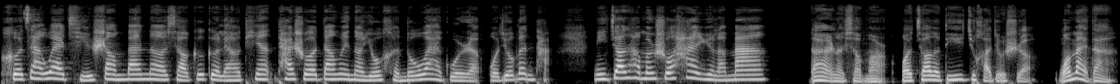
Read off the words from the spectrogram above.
和在外企上班的小哥哥聊天，他说单位呢有很多外国人，我就问他，你教他们说汉语了吗？当然了，小妹儿，我教的第一句话就是我买单。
